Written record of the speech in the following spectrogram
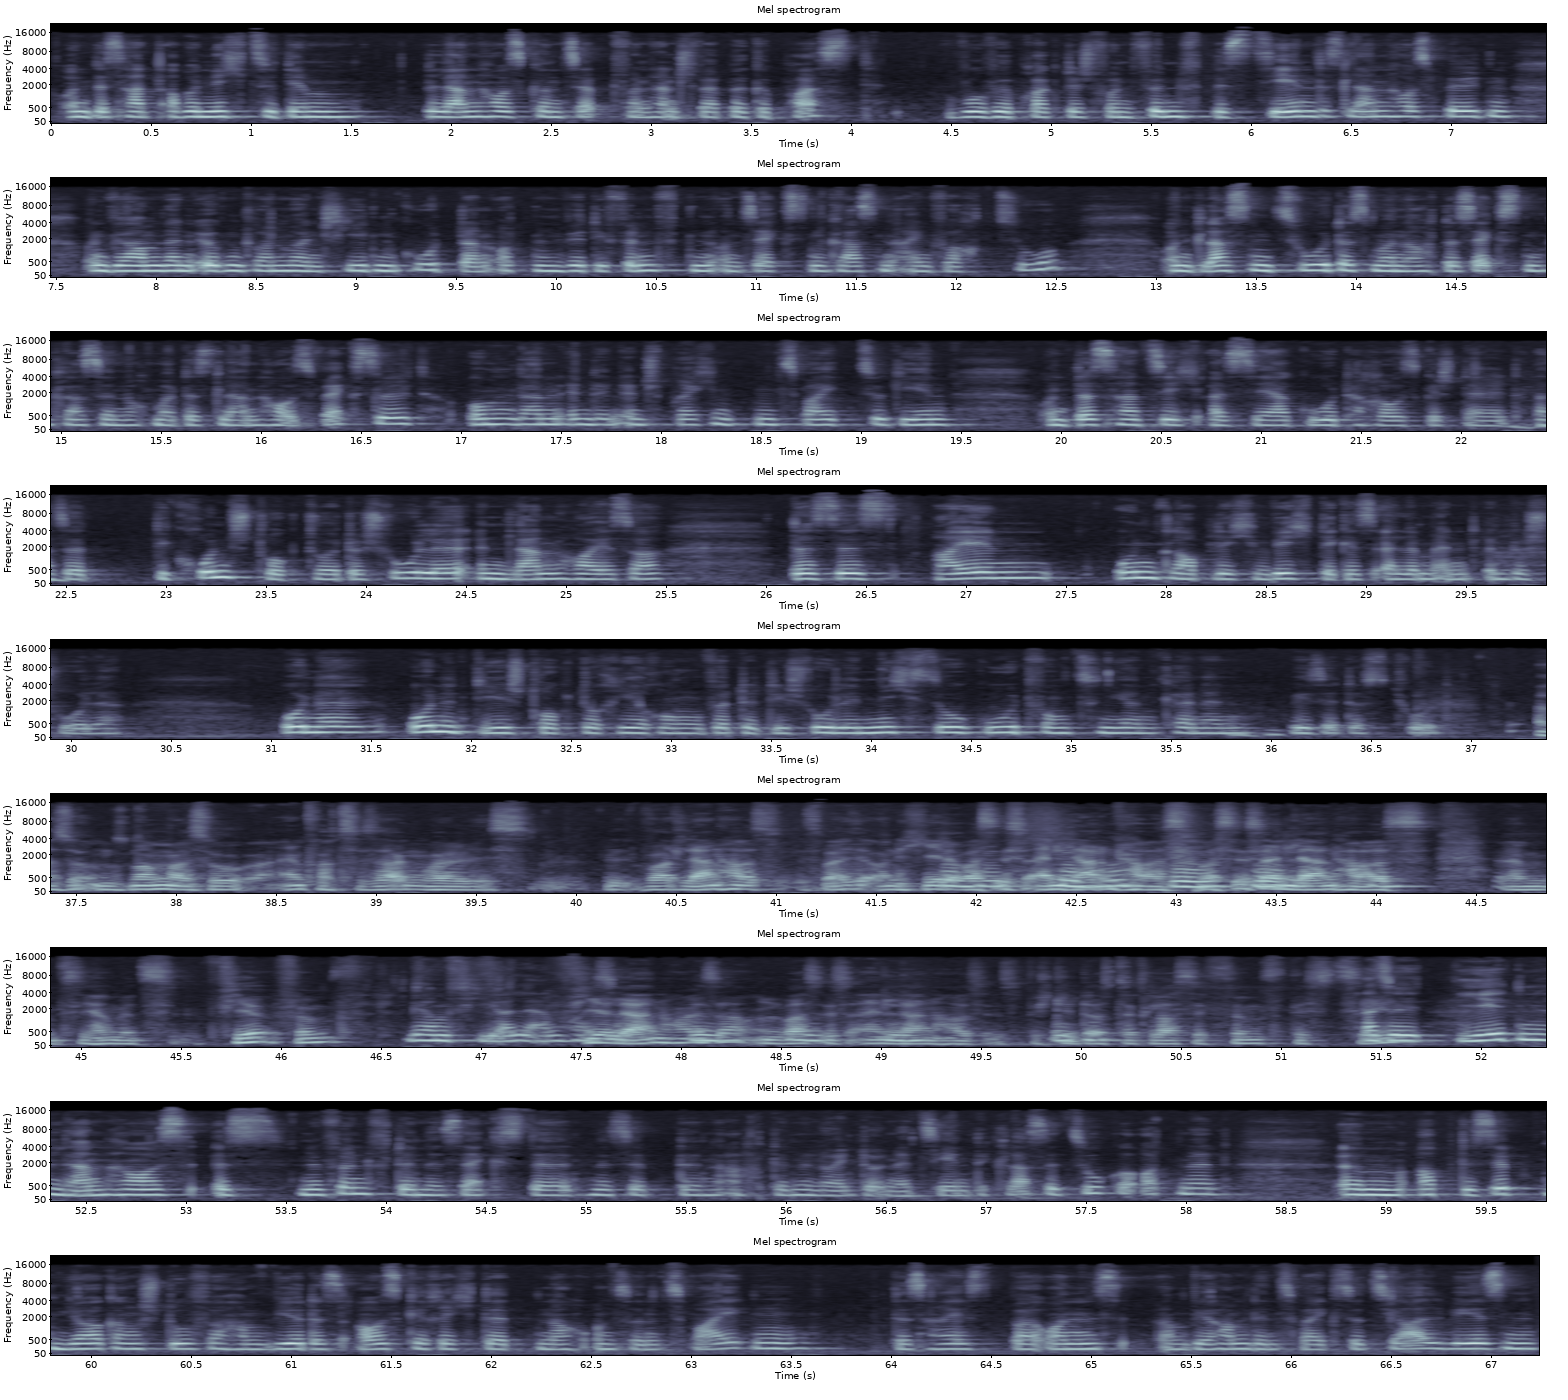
Und das hat aber nicht zu dem Lernhauskonzept von Herrn Schweppe gepasst wo wir praktisch von fünf bis zehn das Lernhaus bilden. Und wir haben dann irgendwann mal entschieden, gut, dann ordnen wir die fünften und sechsten Klassen einfach zu und lassen zu, dass man nach der sechsten Klasse nochmal das Lernhaus wechselt, um dann in den entsprechenden Zweig zu gehen. Und das hat sich als sehr gut herausgestellt. Also die Grundstruktur der Schule in Lernhäuser, das ist ein unglaublich wichtiges Element in der Schule. Ohne, ohne die Strukturierung würde die Schule nicht so gut funktionieren können, wie sie das tut. Also um es nochmal so einfach zu sagen, weil das Wort Lernhaus, das weiß ja auch nicht jeder, was mhm. ist ein Lernhaus, mhm. was ist ein mhm. Lernhaus. Ähm, Sie haben jetzt vier, fünf Wir haben vier Lernhäuser. Vier Lernhäuser. Mhm. Und was mhm. ist ein Lernhaus? Es besteht mhm. aus der Klasse 5 bis 10. Also jedem Lernhaus ist eine fünfte, eine sechste, eine siebte, eine achte, eine neunte und eine zehnte Klasse zugeordnet. Ähm, ab der siebten Jahrgangsstufe haben wir das ausgerichtet nach unseren Zweigen. Das heißt bei uns, äh, wir haben den Zweig Sozialwesen,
